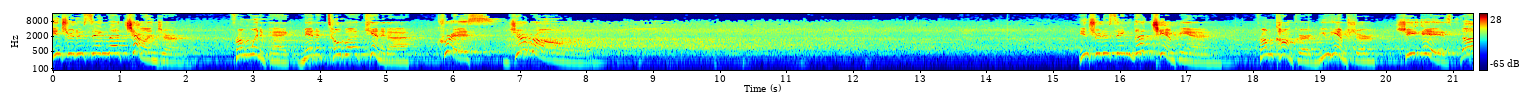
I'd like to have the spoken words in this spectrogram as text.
Introducing the challenger from Winnipeg, Manitoba, Canada, Chris Jericho. Introducing the champion from Concord, New Hampshire, she is the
